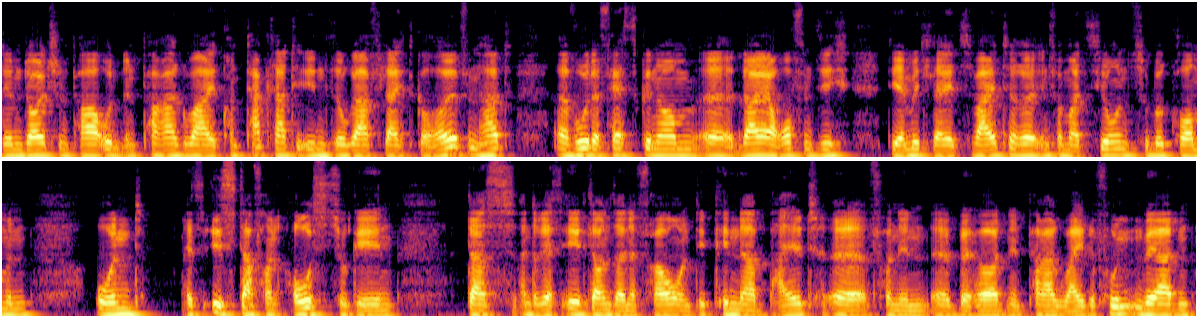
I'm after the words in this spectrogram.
dem deutschen Paar unten in Paraguay Kontakt hatte, ihnen sogar vielleicht geholfen hat, äh, wurde festgenommen. Äh, daher hoffen sich die Ermittler jetzt weitere Informationen zu bekommen. Und es ist davon auszugehen, dass Andreas Edler und seine Frau und die Kinder bald von den Behörden in Paraguay gefunden werden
